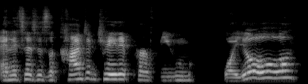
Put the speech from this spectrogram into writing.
And it says it's a concentrated perfume oil.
